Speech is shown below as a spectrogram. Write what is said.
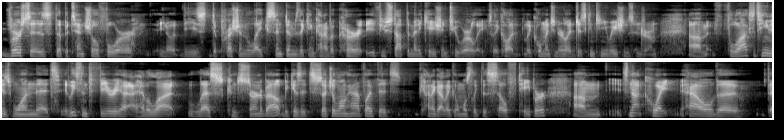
versus the potential for you know these depression-like symptoms that can kind of occur if you stop the medication too early. So they call it, like Cole mentioned earlier, discontinuation syndrome. Um, fluoxetine is one that, at least in theory, I have a lot less concern about because it's such a long half-life that it's kind of got like almost like this self taper. Um, it's not quite how the the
